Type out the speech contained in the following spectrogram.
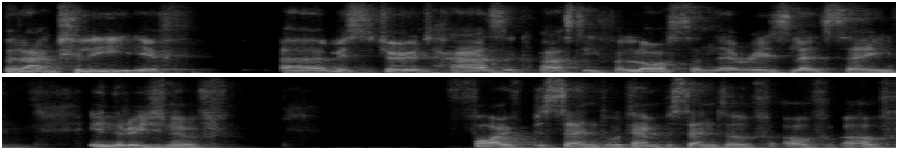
But actually, if uh, Mr. Jones has a capacity for loss, and there is, let's say, in the region of five percent or ten percent of of of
